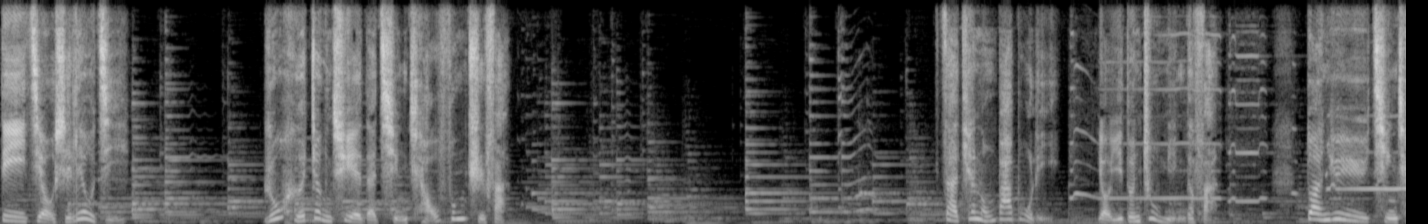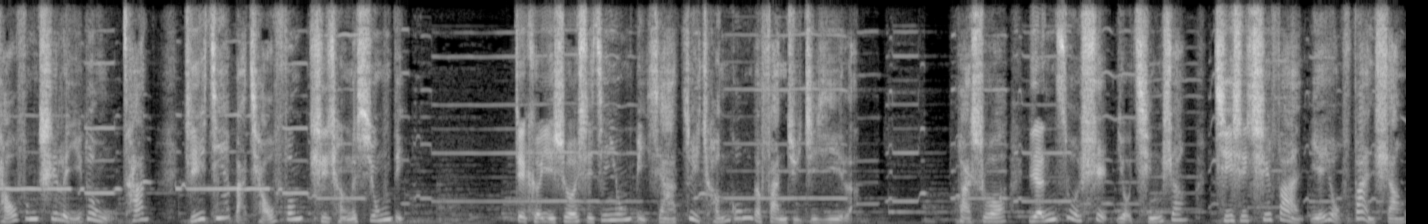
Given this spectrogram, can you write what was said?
第九十六集：如何正确的请乔峰吃饭？在《天龙八部》里有一顿著名的饭，段誉请乔峰吃了一顿午餐，直接把乔峰吃成了兄弟。这可以说是金庸笔下最成功的饭局之一了。话说人做事有情商，其实吃饭也有饭商。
